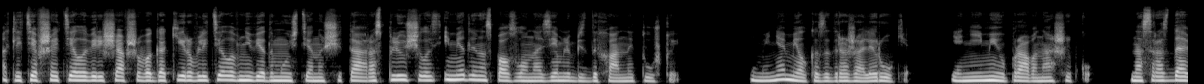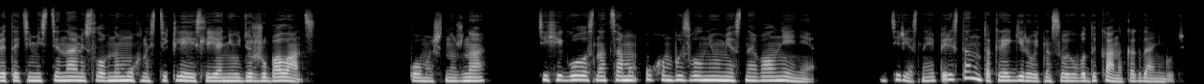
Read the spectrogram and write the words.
Отлетевшее тело верещавшего Гакира влетело в неведомую стену щита, расплющилось и медленно сползло на землю бездыханной тушкой. У меня мелко задрожали руки. Я не имею права на ошибку. Нас раздавит этими стенами, словно мух на стекле, если я не удержу баланс. Помощь нужна. Тихий голос над самым ухом вызвал неуместное волнение. Интересно, я перестану так реагировать на своего декана когда-нибудь?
